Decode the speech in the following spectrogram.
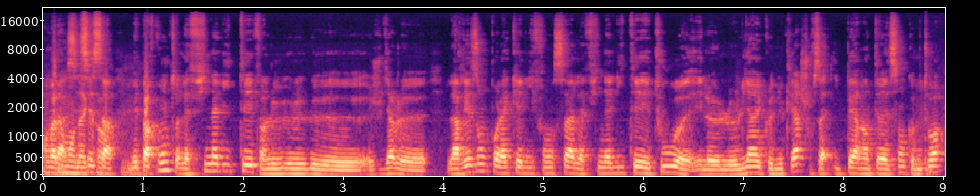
Voilà, c'est ça. Mais par contre, la finalité, enfin le, le, le- je veux dire la raison pour laquelle ils font ça, la finalité et tout, euh, et le, lien avec le nucléaire, je trouve ça hyper intéressant. Comme Mm. toi,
